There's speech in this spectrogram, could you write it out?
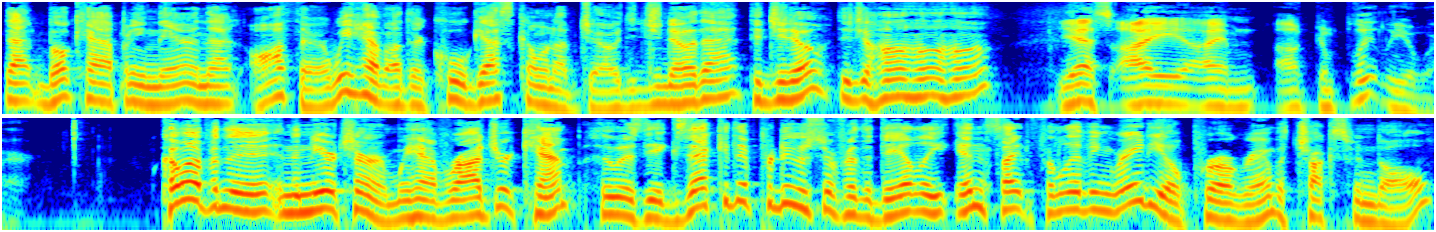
that book happening there and that author, we have other cool guests coming up, Joe. Did you know that? Did you know? Did you, huh, huh, huh? Yes, I, I'm uh, completely aware. Coming up in the in the near term, we have Roger Kemp, who is the executive producer for the Daily Insight for Living radio program with Chuck Swindoll.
